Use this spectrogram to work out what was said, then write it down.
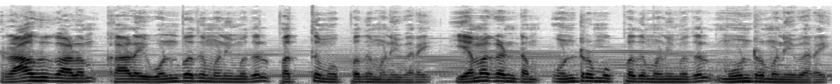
ராகு காலம் காலை ஒன்பது மணி முதல் பத்து முப்பது மணி வரை யமகண்டம் ஒன்று முப்பது மணி முதல் மூன்று மணி வரை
